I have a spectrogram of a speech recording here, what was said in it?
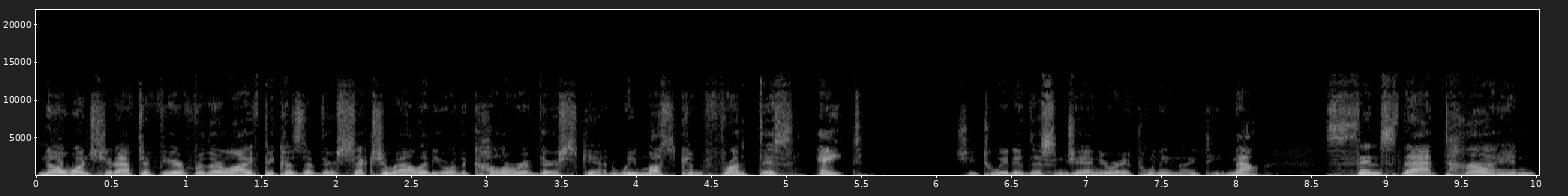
No one should have to fear for their life because of their sexuality or the color of their skin. We must confront this hate. She tweeted this in January of 2019. Now, since that time,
